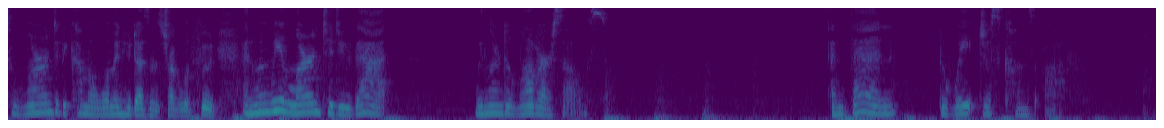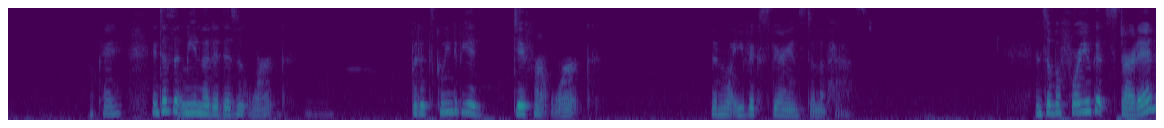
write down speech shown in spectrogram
to learn to become a woman who doesn't struggle with food. And when we learn to do that, we learn to love ourselves. And then the weight just comes off. Okay? It doesn't mean that it isn't work but it's going to be a different work than what you've experienced in the past. And so before you get started,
